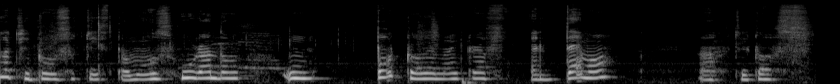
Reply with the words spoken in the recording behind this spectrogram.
Hola chicos, aquí estamos jugando un poco de Minecraft, el demo. Ah, chicos,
